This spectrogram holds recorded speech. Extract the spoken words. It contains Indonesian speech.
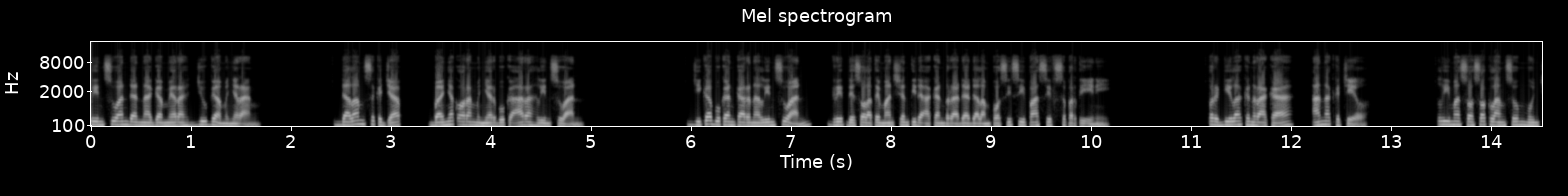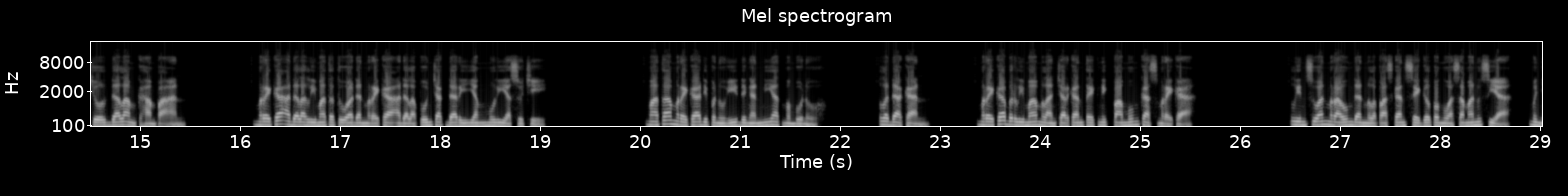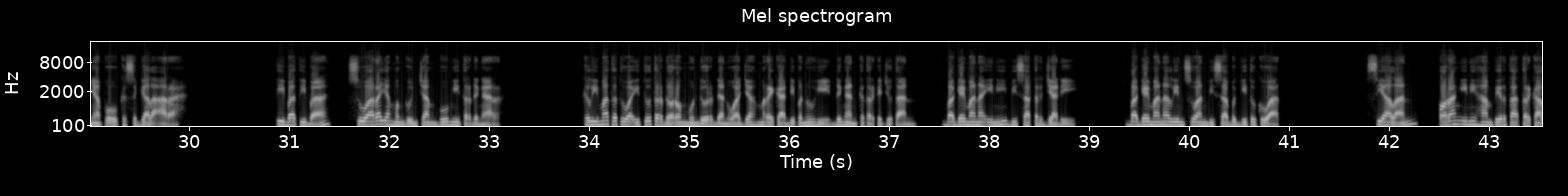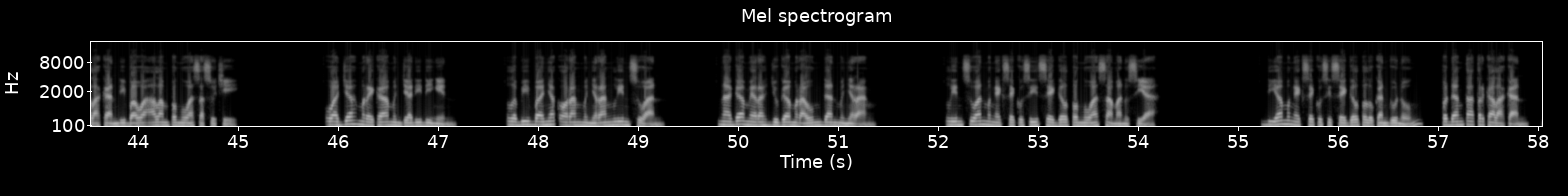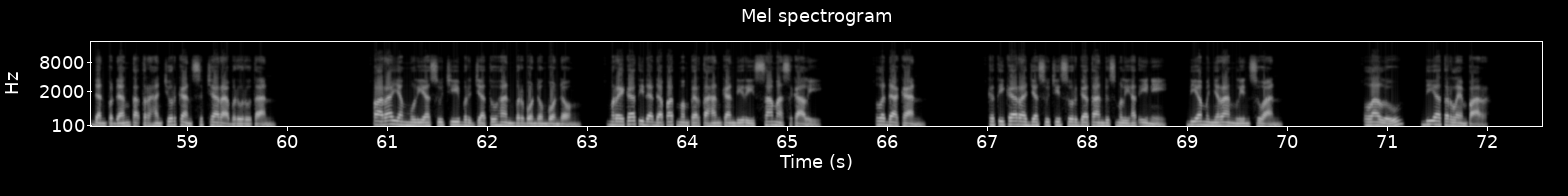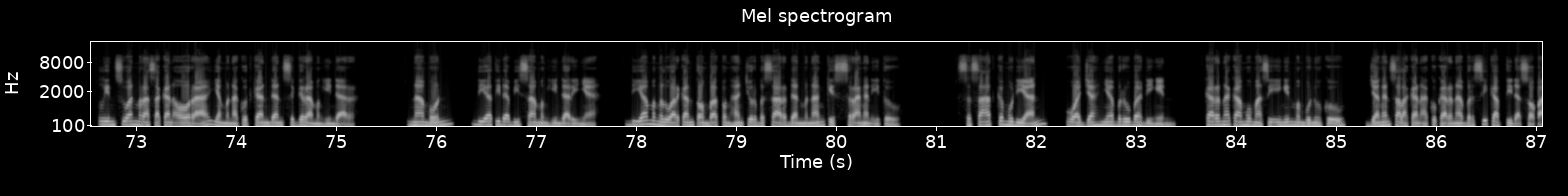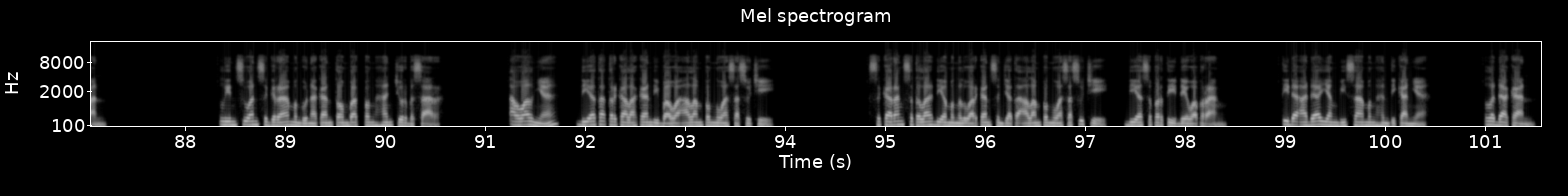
Lin Xuan dan naga merah juga menyerang. Dalam sekejap, banyak orang menyerbu ke arah Lin Xuan. Jika bukan karena Lin Xuan, Great Desolate Mansion tidak akan berada dalam posisi pasif seperti ini. Pergilah ke neraka, anak kecil. Lima sosok langsung muncul dalam kehampaan. Mereka adalah lima tetua dan mereka adalah puncak dari Yang Mulia Suci. Mata mereka dipenuhi dengan niat membunuh. Ledakan. Mereka berlima melancarkan teknik pamungkas mereka. Lin Xuan meraung dan melepaskan segel penguasa manusia, menyapu ke segala arah. Tiba-tiba, suara yang mengguncang bumi terdengar. Kelima tetua itu terdorong mundur dan wajah mereka dipenuhi dengan keterkejutan. Bagaimana ini bisa terjadi? Bagaimana Lin Xuan bisa begitu kuat? Sialan, orang ini hampir tak terkalahkan di bawah alam penguasa suci. Wajah mereka menjadi dingin. Lebih banyak orang menyerang Lin Xuan. Naga merah juga meraung dan menyerang. Lin Xuan mengeksekusi segel penguasa manusia. Dia mengeksekusi segel pelukan gunung, pedang tak terkalahkan, dan pedang tak terhancurkan secara berurutan. Para yang mulia suci berjatuhan berbondong-bondong. Mereka tidak dapat mempertahankan diri sama sekali. Ledakan. Ketika Raja Suci Surga Tandus melihat ini, dia menyerang Lin Xuan. Lalu, dia terlempar. Lin Xuan merasakan aura yang menakutkan dan segera menghindar. Namun, dia tidak bisa menghindarinya. Dia mengeluarkan tombak penghancur besar dan menangkis serangan itu. Sesaat kemudian, wajahnya berubah dingin. Karena kamu masih ingin membunuhku, jangan salahkan aku karena bersikap tidak sopan. Lin Xuan segera menggunakan tombak penghancur besar. Awalnya, dia tak terkalahkan di bawah alam penguasa suci. Sekarang setelah dia mengeluarkan senjata alam penguasa suci, dia seperti dewa perang. Tidak ada yang bisa menghentikannya. Ledakan.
